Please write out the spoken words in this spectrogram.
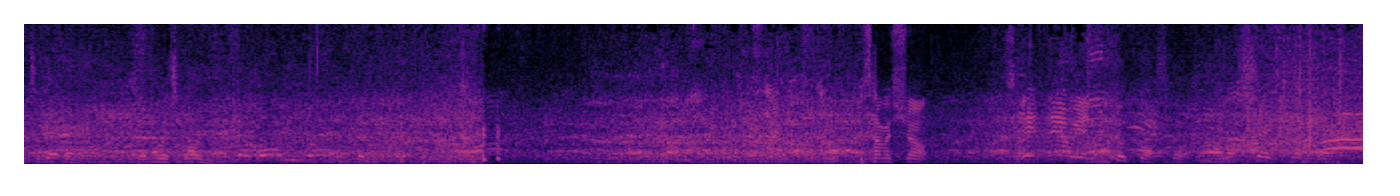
Taken to get there. Got nowhere to go now. Why are you there? Let's have a shot. Hit now in. Good cross. Come on. Oh, that's sick. Come uh,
